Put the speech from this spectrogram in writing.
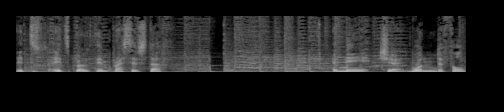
It's it's both impressive stuff. Nature, wonderful.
